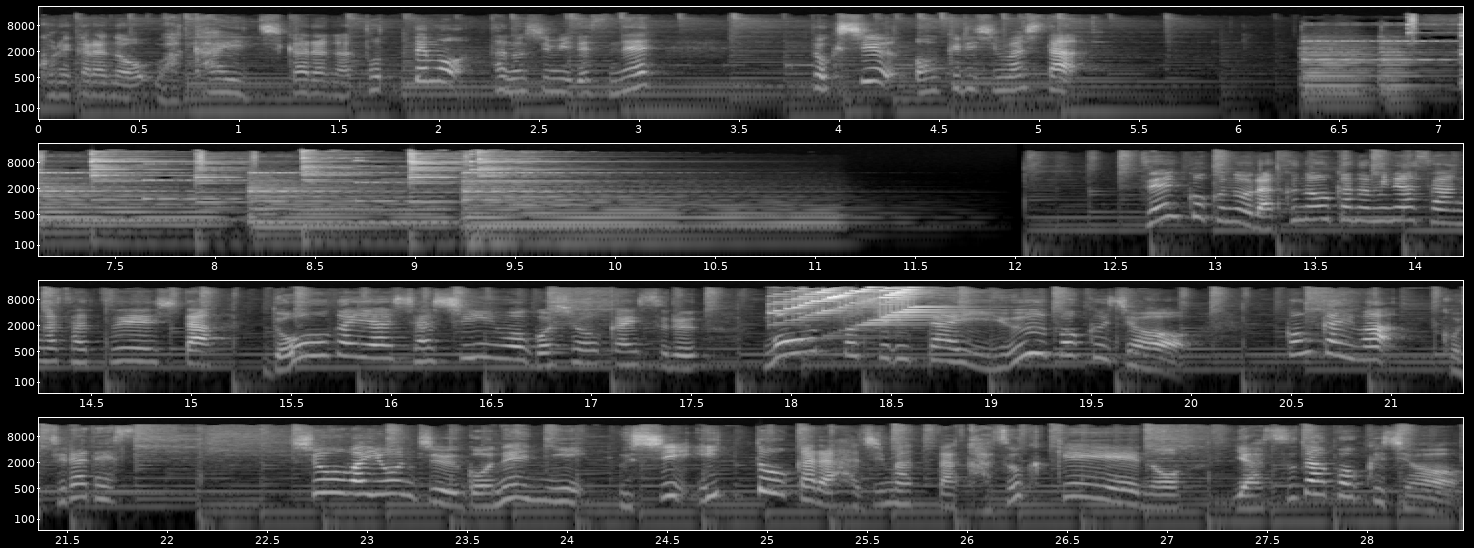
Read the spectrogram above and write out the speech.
これからの若い力がとっても楽しみですね。特集お送りしました。全国の酪農家の皆さんが撮影した動画や写真をご紹介するもっと知りたい遊牧場。今回はこちらです。昭和45年に牛1頭から始まった家族経営の安田牧場。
